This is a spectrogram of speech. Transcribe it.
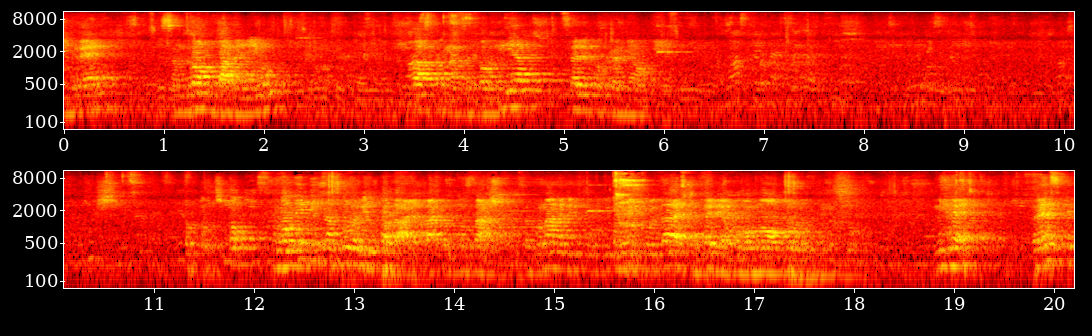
мігрень, синдром Барелів, кластерна цефалгія, цереброкраніологія. Тобто, ну, головний біль натури відпадає, так, однозначно. Це вона не відпов- не відповідає критеріям головного болю. Мігрень. В принципі,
